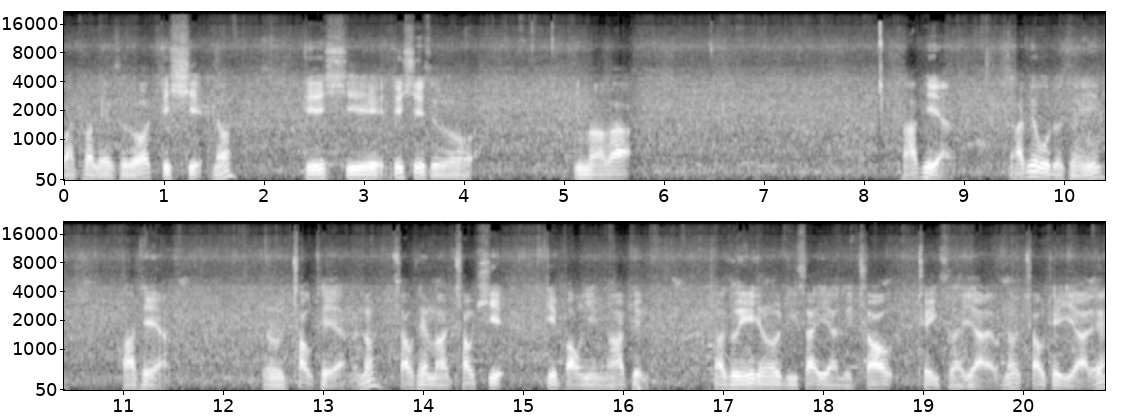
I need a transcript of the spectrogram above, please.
ဘာထွက်လဲဆိုတော့18နော်18 18ဆိုတော့ဒီမှာက5ဖြစ်ရ5ဖြစ်ဖို့အတွက်ဆိုရင်ဘာဖြစ်ရ ကျွန်တော်တို့6ထည့်ရမယ်နော်6ထည့်မှာ6ရှစ်1ပေါင်းရင်9ဖြစ်မယ်ဒါဆိုရင်ကျွန်တော်တို့ဒီ site ရဆို6ထိပ်ဆိုတာရတယ်ပေါ့နော်6ထိပ်ရတယ်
